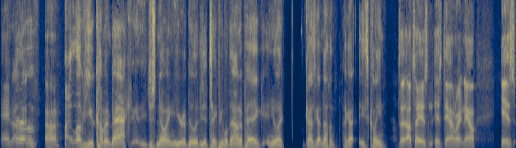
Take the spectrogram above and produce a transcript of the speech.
And, Dude, I uh, love, uh-huh. I love you coming back, uh, just knowing your ability to take people down a peg, and you're like, "Guy's got nothing. I got. He's clean." The- I'll tell you his, his down right now is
